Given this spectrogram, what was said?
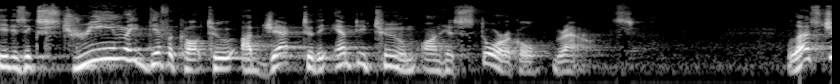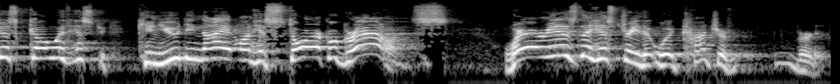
It is extremely difficult to object to the empty tomb on historical grounds. Let's just go with history. Can you deny it on historical grounds? Where is the history that would controvert it,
